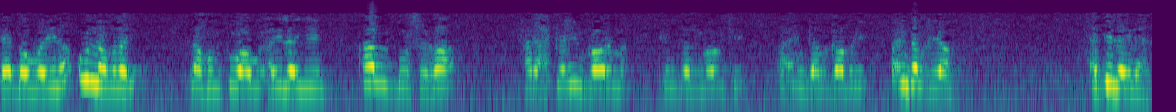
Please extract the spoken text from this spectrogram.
إبوين النغضي لهم كوا وحيليين البشرى. فرح كريم قرم عند الموت وعند القبر وعند القيام. أدل إلينا.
